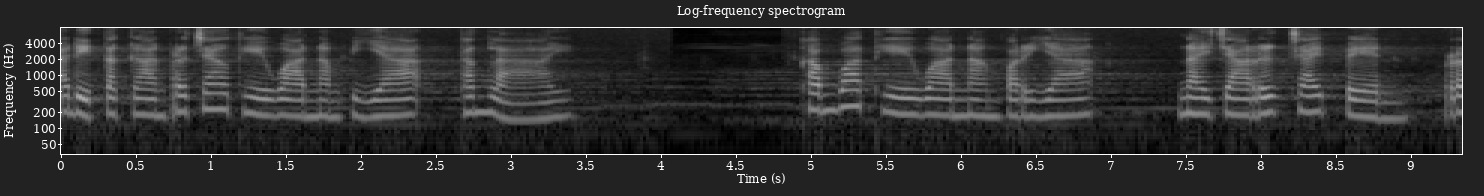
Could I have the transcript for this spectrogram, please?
อดีตการพระเจ้าเทวานัมปิยะทั้งหลายคำว่าเทวานังปริยะ ในจารึกใช้เป็น ร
